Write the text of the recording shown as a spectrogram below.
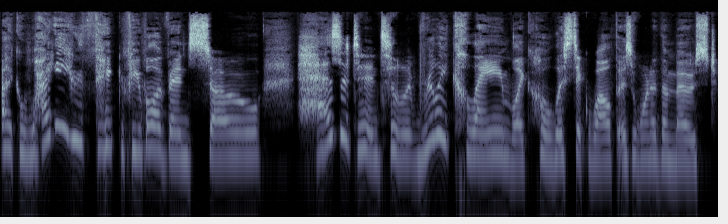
like, why do you think people have been so hesitant to really claim like holistic wealth as one of the most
